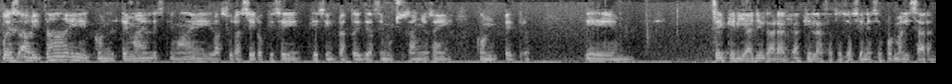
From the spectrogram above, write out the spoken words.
Pues ahorita eh, con el tema del esquema de basura cero que se, que se implantó desde hace muchos años con Petro, eh, se quería llegar a, que las asociaciones se formalizaran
